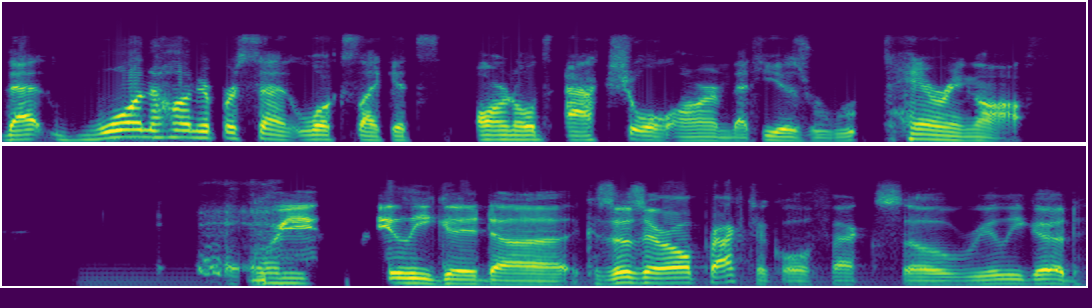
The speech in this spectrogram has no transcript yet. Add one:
that 100% looks like it's Arnold's actual arm that he is r- tearing off. Really good uh, because those are all practical effects. So really good.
